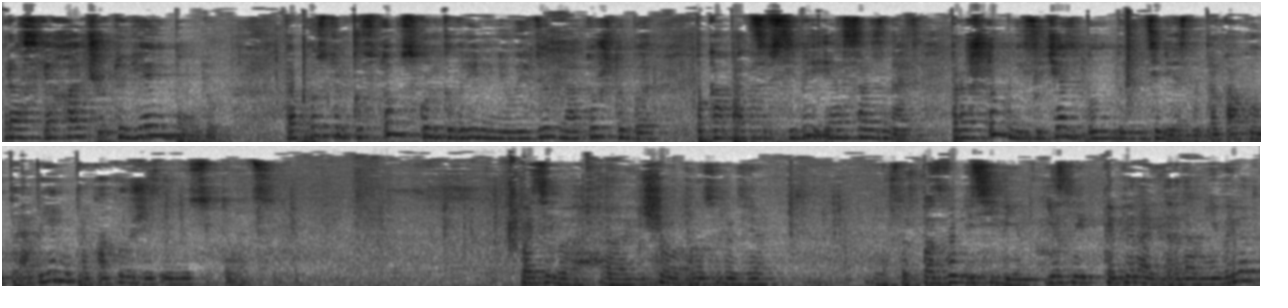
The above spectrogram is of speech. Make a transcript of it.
раз я хочу, то я и буду. Вопрос только в том, сколько времени уйдет на то, чтобы покопаться в себе и осознать, про что мне сейчас было бы интересно, про какую проблему, про какую жизненную ситуацию. Спасибо. Э, еще вопросы, друзья? Ну что ж, позволю себе. Если копирайтер нам не врет,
